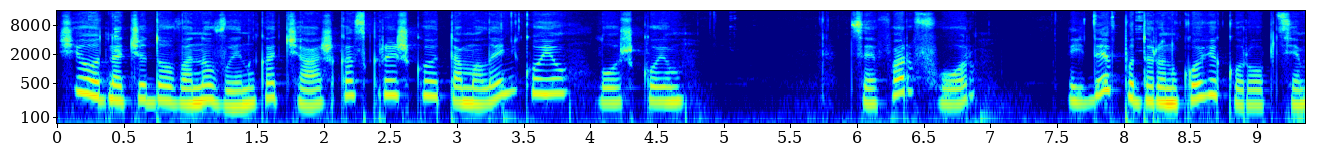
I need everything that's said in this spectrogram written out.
Ще одна чудова новинка чашка з кришкою та маленькою ложкою. Це фарфор. Йде в подарунковій коробці.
